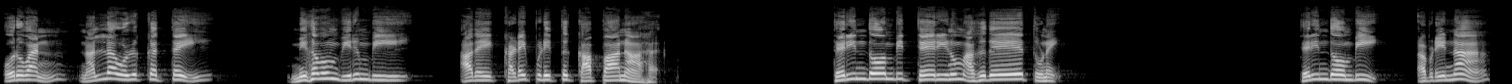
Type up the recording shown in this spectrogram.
ஒருவன் நல்ல ஒழுக்கத்தை மிகவும் விரும்பி அதை கடைப்பிடித்து காப்பானாக. தெரிந்தோம்பித் தேரினும் அகுதே துணை. தெரிந்தோம்பி அப்படின்னா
